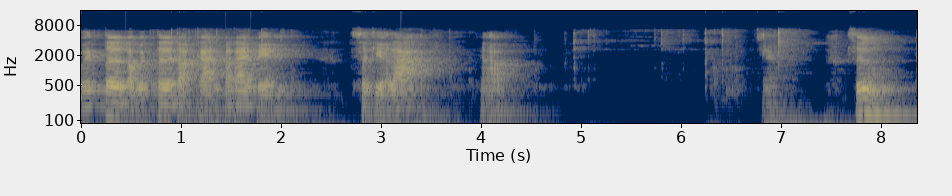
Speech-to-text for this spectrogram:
เวกเตอร์กับเวกเตอร์ดอทกันก็ได้เป็นสเกลล่านะครับซึ่งไอ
